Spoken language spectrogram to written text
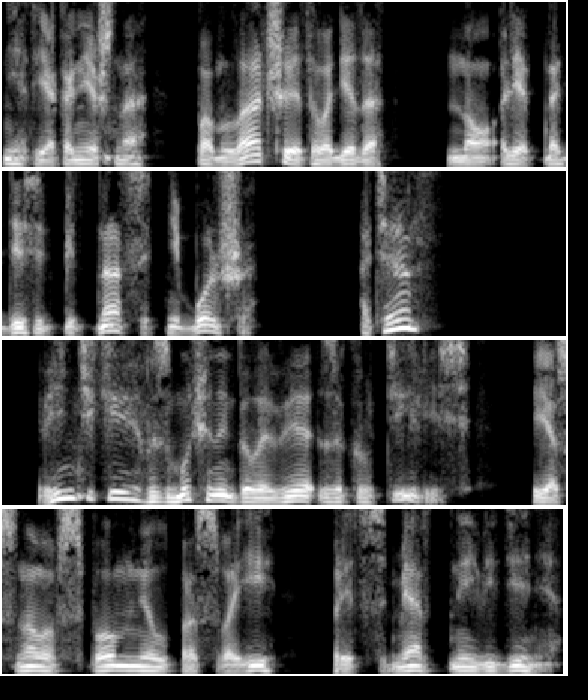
Нет, я, конечно, помладше этого деда, но лет на десять-пятнадцать, не больше. Хотя винтики в измученной голове закрутились, и я снова вспомнил про свои предсмертные видения,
